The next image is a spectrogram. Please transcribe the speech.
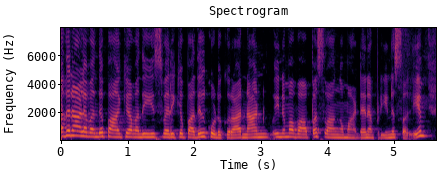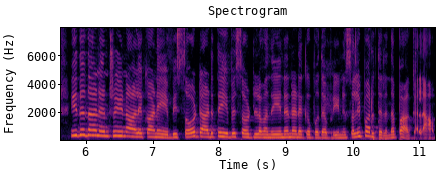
அதனால் வந்து பாக்கியா வந்து ஈஸ்வரிக்கு பதில் கொடுக்கிறார். நான் இனிமே வாபஸ் வாங்க மாட்டேன் அப்படின்னு சொல்லி. இதுதான் இன்றைய நாளுக்கான எபிசோட் எபிசோட் அடுத்த எபிசோடில் வந்து என்ன நடக்க போகுது அப்படின்னு சொல்லி பொறுத்திருந்து பார்க்கலாம்.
